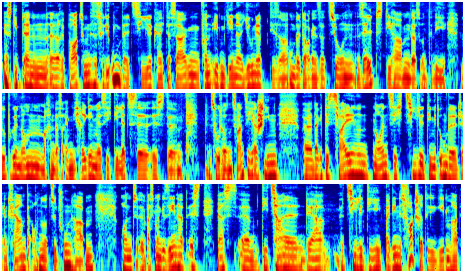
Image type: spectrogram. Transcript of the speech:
Es gibt einen äh, Report, zumindest für die Umweltziele, kann ich das sagen, von eben jener UNEP, dieser Umweltorganisation selbst. Die haben das unter die Lupe genommen, machen das eigentlich regelmäßig. Die letzte ist äh, 2020 erschienen. Äh, da gibt es 92 Ziele, die mit Umwelt entfernt auch nur zu tun haben. Und äh, was man gesehen hat, ist, dass ähm, die Zahl der Ziele, die, bei denen es Fortschritte gegeben hat,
